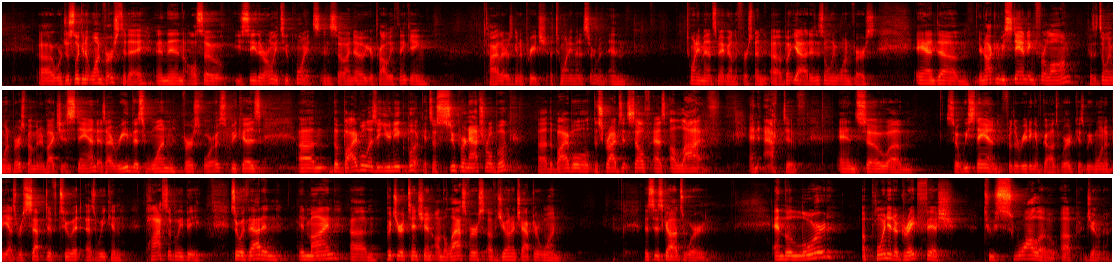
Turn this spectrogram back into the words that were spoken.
uh, we're just looking at one verse today, and then also you see there are only two points, and so I know you're probably thinking Tyler is going to preach a 20 minute sermon, and 20 minutes maybe on the first one, uh, but yeah, it is only one verse. And um, you're not going to be standing for long because it's only one verse, but I'm going to invite you to stand as I read this one verse for us because um, the Bible is a unique book. It's a supernatural book. Uh, the Bible describes itself as alive and active. And so, um, so we stand for the reading of God's word because we want to be as receptive to it as we can possibly be. So, with that in, in mind, um, put your attention on the last verse of Jonah chapter 1. This is God's word. And the Lord appointed a great fish to swallow up Jonah.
